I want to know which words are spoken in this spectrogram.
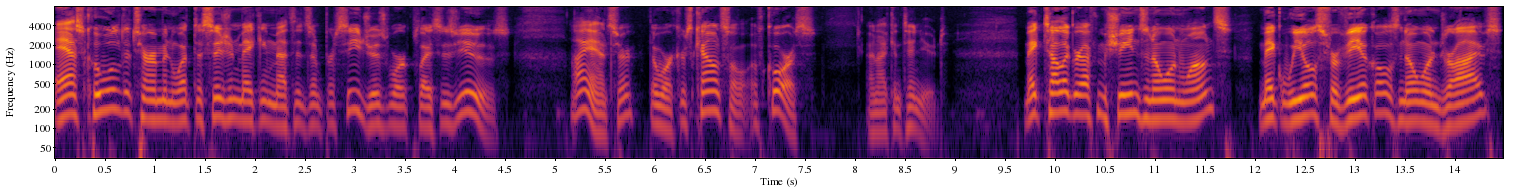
ask who will determine what decision making methods and procedures workplaces use. I answer, the Workers' Council, of course. And I continued. Make telegraph machines no one wants? Make wheels for vehicles no one drives?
